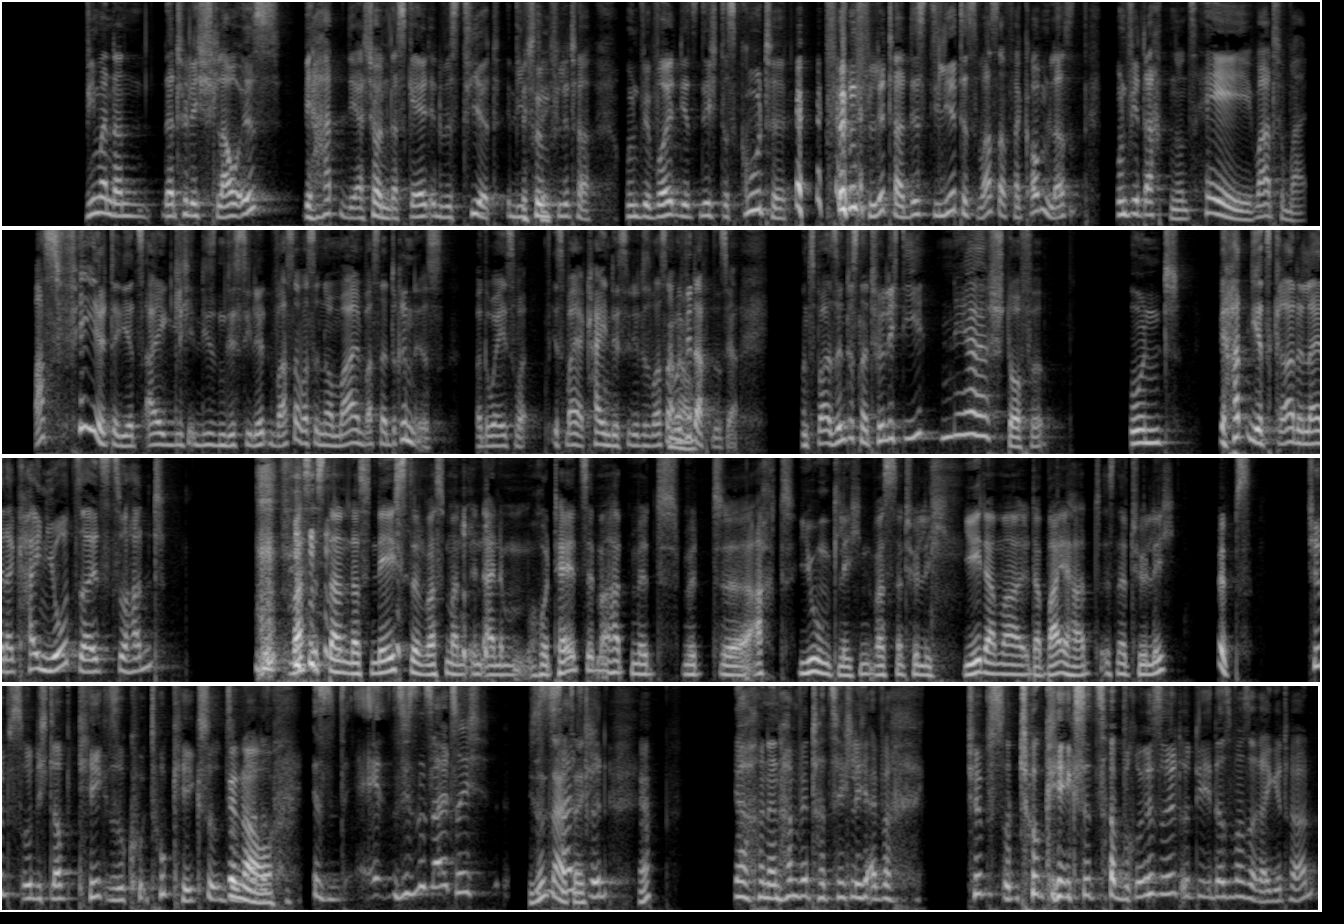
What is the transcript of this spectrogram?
wie man dann natürlich schlau ist, wir hatten ja schon das Geld investiert in die Richtig. 5 Liter. Und wir wollten jetzt nicht das gute 5 Liter destilliertes Wasser verkommen lassen. Und wir dachten uns, hey, warte mal, was fehlt denn jetzt eigentlich in diesem destillierten Wasser, was in normalem Wasser drin ist? By the way, es war, es war ja kein destilliertes Wasser, aber Genau. wir dachten es ja. Und zwar sind es natürlich die Nährstoffe. Und wir hatten jetzt gerade leider kein Jodsalz zur Hand. Was ist dann das nächste, was man in einem Hotelzimmer hat mit, mit äh, acht Jugendlichen, was natürlich jeder mal dabei hat, ist natürlich Chips. Chips und ich glaube Kekse, so Tuckkekse und Genau. so. Ist, äh, sie sind salzig. Es sind Salz salzig. drin. Ja. Ja, und dann haben wir tatsächlich einfach Chips und Tuckkekse zerbröselt und die in das Wasser reingetan.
